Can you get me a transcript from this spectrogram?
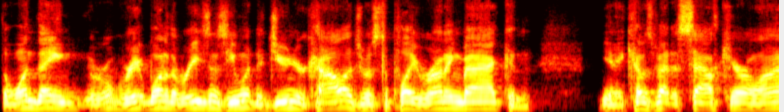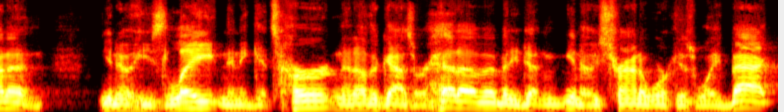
the one thing, one of the reasons he went to junior college was to play running back. And you know, he comes back to South Carolina and you know he's late and then he gets hurt and then other guys are ahead of him and he doesn't. You know, he's trying to work his way back.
